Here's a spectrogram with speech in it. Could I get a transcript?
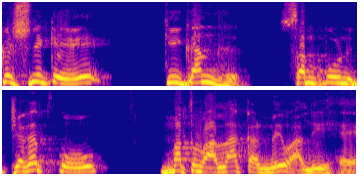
कृष्ण के की गंध संपूर्ण जगत को मतवाला करने वाली है।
